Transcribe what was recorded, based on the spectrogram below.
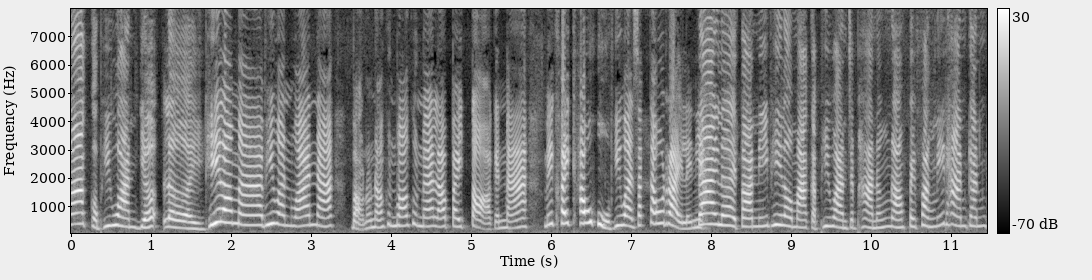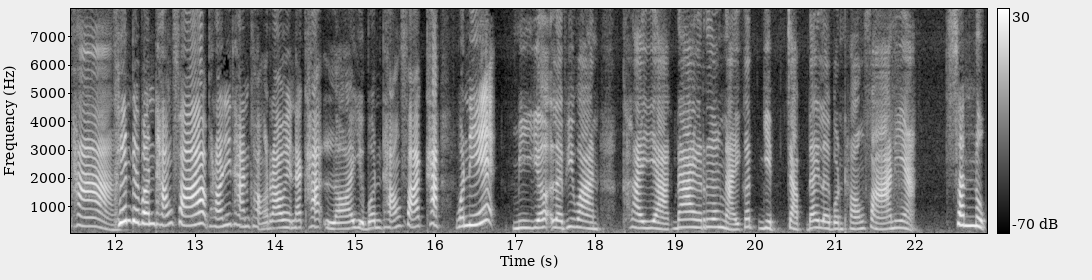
มากกว่าพี่วานเยอะเลย พี่เรามาพี่วันวานนะ บอกน้องๆคุณพ่อคุณแม่แล้วไปต่อกันมา ไม่ค่อยเข้าหูพี่วันสักเท่าไหร่เลยเนี่ยได้เลย ตอนนี้พี่เรามากับพี่วานจะพาน้องๆไปฟังนิทานกันค่ะ ขึ้นไปบนท้องฟ้า เพราะนิทานของเราเนี่ยนะคะลอยอยู่บนท้องฟ้าค่ะ วันนี้มีเยอะเลยพี่วาน ใครอยากได้เรื่องไหนก็หยิบจับได้เลยบนท้องฟ้าเนี่ย สนุก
